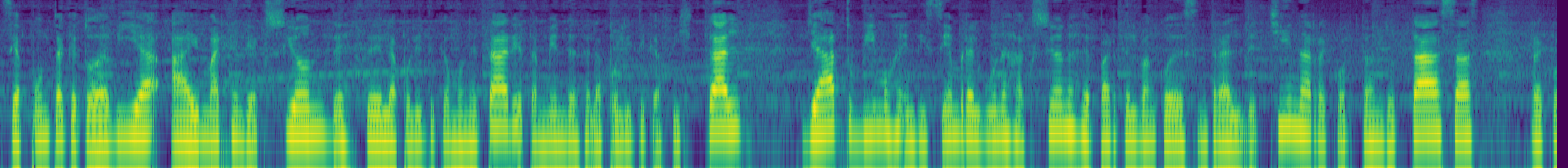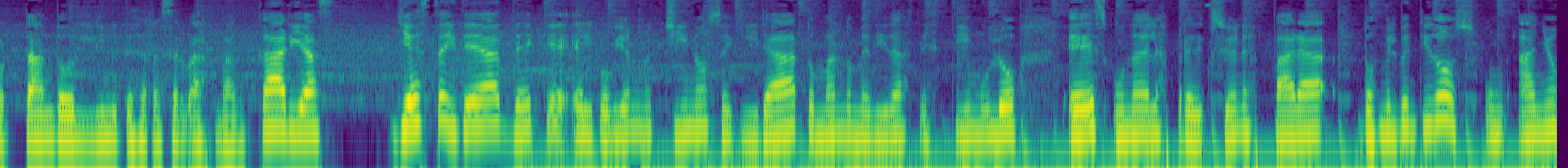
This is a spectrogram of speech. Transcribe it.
Se apunta que todavía hay margen de acción desde la política monetaria, también desde la política fiscal. Ya tuvimos en diciembre algunas acciones de parte del Banco Central de China, recortando tasas, recortando límites de reservas bancarias. Y esta idea de que el gobierno chino seguirá tomando medidas de estímulo es una de las predicciones para 2022, un año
